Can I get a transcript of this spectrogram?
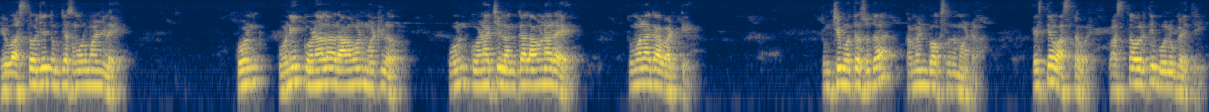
हे वास्तव जे तुमच्यासमोर मांडलं आहे कोण कोणी कोणाला रावण म्हटलं कोण कोणाची लंका लावणार आहे तुम्हाला काय वाटते तुमची मतंसुद्धा कमेंट बॉक्समध्ये मांडा. हेच ते वास्तव आहे. वास्तवावरती बोलू काहीतरी.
